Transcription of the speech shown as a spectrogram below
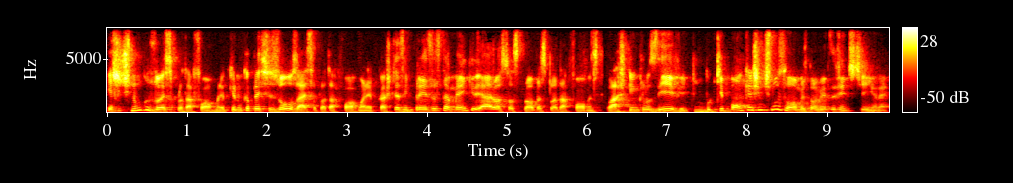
e a gente nunca usou essa plataforma, né? Porque nunca precisou usar essa plataforma, né? Porque eu acho que as empresas também criaram as suas próprias plataformas. Eu acho acho que, inclusive, que bom que a gente usou, mas pelo menos a gente tinha, né?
